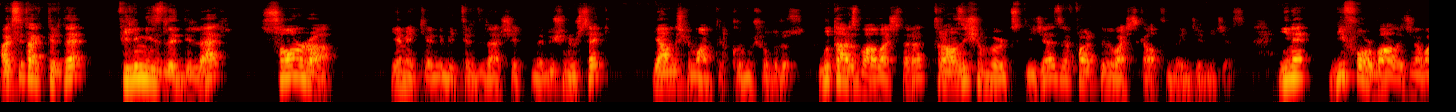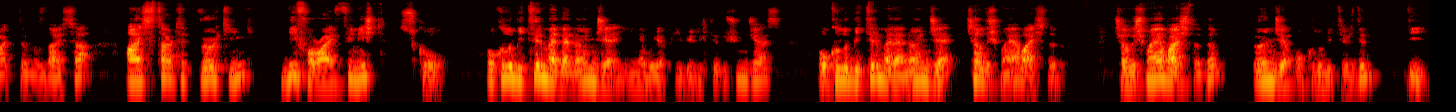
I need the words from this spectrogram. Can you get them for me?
Aksi takdirde film izlediler sonra yemeklerini bitirdiler şeklinde düşünürsek yanlış bir mantık kurmuş oluruz. Bu tarz bağlaçlara transition words diyeceğiz ve farklı bir başlık altında inceleyeceğiz. Yine before bağlacına baktığımızda ise I started working before I finished school. Okulu bitirmeden önce yine bu yapıyı birlikte düşüneceğiz. Okulu bitirmeden önce çalışmaya başladım. Çalışmaya başladım, önce okulu bitirdim değil.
